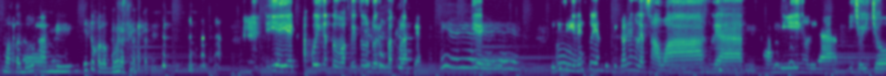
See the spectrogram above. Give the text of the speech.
moto dulu kambing. Itu kalau gue sih. Iya, iya, aku ingat tuh waktu itu 2014 ya. iya iya Iya, iya iya, iya. iya. Jadi si Hmm. Ines tuh yang tipikalnya ngeliat sawah, ngeliat Hmm. kambing, ngeliat hijau-hijau,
